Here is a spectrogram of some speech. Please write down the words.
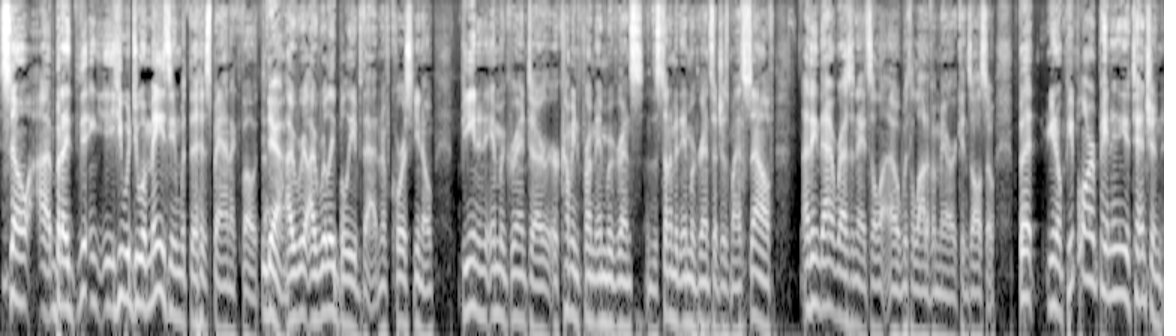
So, uh, but I think he would do amazing with the Hispanic vote. Though. Yeah. I, re- I really believe that. And of course, you know, being an immigrant or, or coming from immigrants, the son of an immigrant such as myself, I think that resonates a lot, uh, with a lot of Americans also. But you know, people aren't paying any attention,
